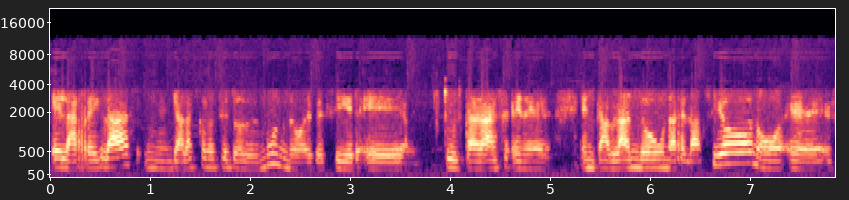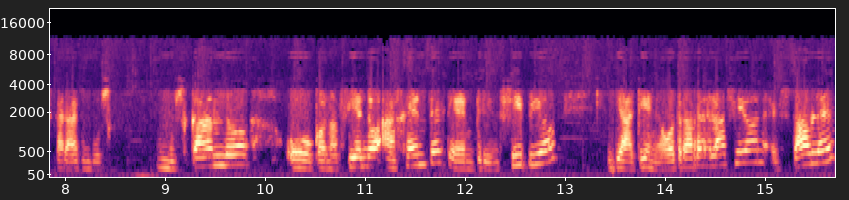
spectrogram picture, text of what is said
eh, las reglas mm, ya las conoce todo el mundo. Es decir, tú estarás entablando una relación o estarás bus- buscando o conociendo a gente que en principio ya tiene otra relación estable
